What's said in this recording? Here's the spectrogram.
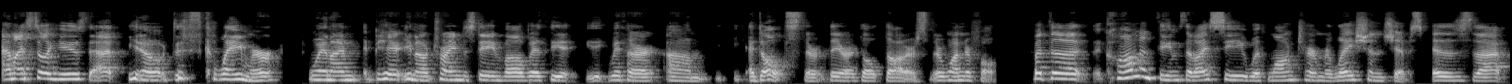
And I still use that, you know, disclaimer when I'm, you know, trying to stay involved with the, with our, um, adults. They're, they're adult daughters. They're wonderful. But the common themes that I see with long-term relationships is that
